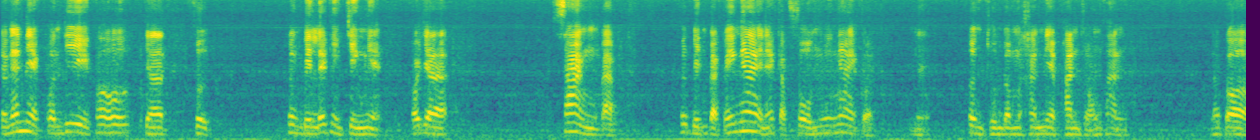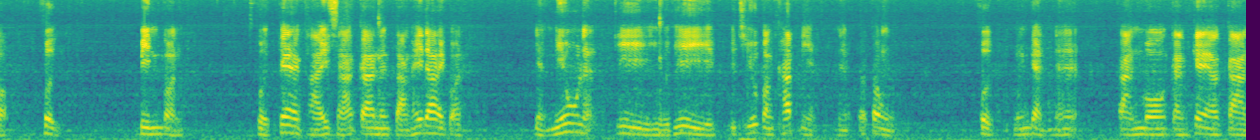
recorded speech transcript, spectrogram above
ดังนั้นเนี่ยคนที่เขาจะฝึกเครื่องบินเล็กจริง ๆ เนี่ยเขาจะสร้างแบบเครื่องบินแบบง่ายๆนะกับโฟมง่ายๆก่อนนะต้นทุนประมาณเนี่ยพันสองพันแล้วก็ฝึกบินก่อน ฝึกแก้ไขสถานการณ์ต่างๆ ให้ได้ก่อน อย่างนิ้วนะที่อยู่ที่วิทยุบังคับเนี่ยเนี่ยก็ต้องฝึกเหมือนกันนะฮะการมองการแก้อาการ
